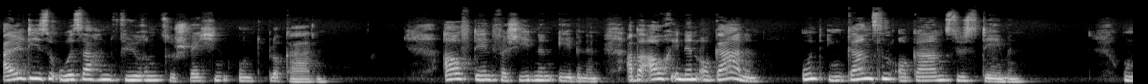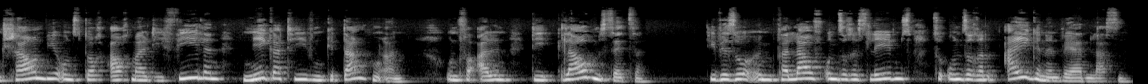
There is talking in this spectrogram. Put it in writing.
all diese Ursachen führen zu Schwächen und Blockaden. Auf den verschiedenen Ebenen, aber auch in den Organen und in ganzen Organsystemen. Und schauen wir uns doch auch mal die vielen negativen Gedanken an und vor allem die Glaubenssätze, die wir so im Verlauf unseres Lebens zu unseren eigenen werden lassen.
